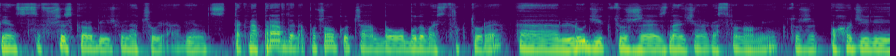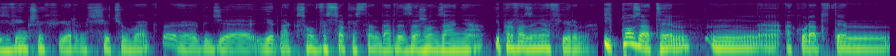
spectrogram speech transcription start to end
Więc wszystko robiliśmy na czuja. Więc tak naprawdę na początku trzeba było budować struktury. E, ludzi, którzy znali się na gastronomii, którzy pochodzili z większych firm, z sieciówek, e, gdzie jednak są wysokie standardy zarządzania i prowadzenia firmy. I poza tym, mm, e, akurat tym,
